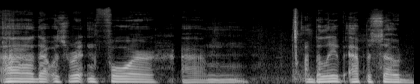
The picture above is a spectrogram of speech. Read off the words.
uh, that was written for, um, I believe, episode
